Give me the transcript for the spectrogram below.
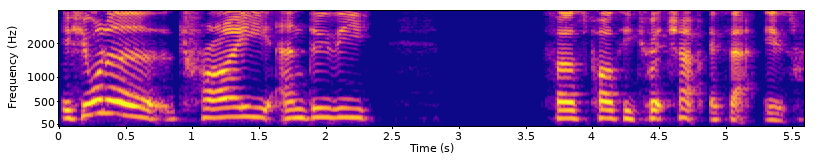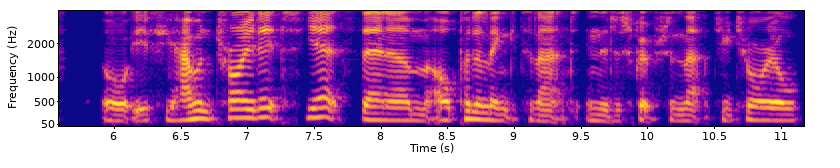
If you want to try and do the first party Twitch app, if that is, or if you haven't tried it yet, then um, I'll put a link to that in the description, that tutorial.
